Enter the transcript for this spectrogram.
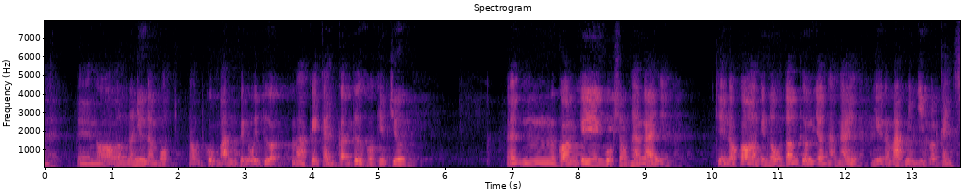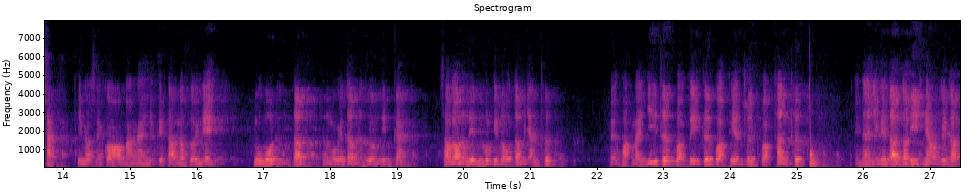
ờ, nó nó như là một nó cùng bắt một cái đối tượng là cái cảnh cận tử của kiếp trước. Ờ, còn cái cuộc sống hàng ngày thì nó có cái nội tâm thường nhật hàng ngày, như là mắt mình nhìn một cảnh sắc thì nó sẽ có bằng ngày những cái tâm nó khởi lên. Ngũ môn hướng tâm, một cái tâm hướng đến cảnh, sau đó nó đến một cái nội tâm nhãn thức. Hoặc là nhĩ thức, hoặc tị thức, hoặc thiện thức, hoặc thân thức. Thế là những cái tâm nó đi theo cái tâm.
